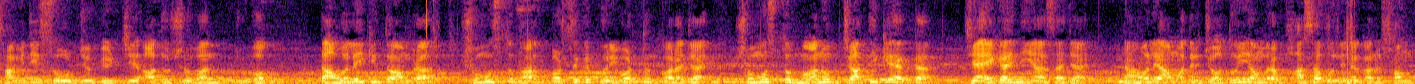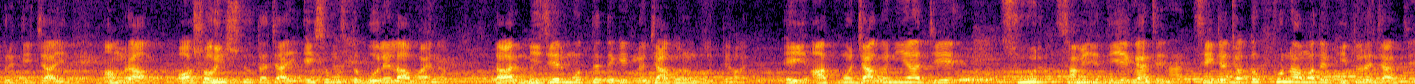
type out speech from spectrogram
স্বামীজি শৌর্য বীর্যে আদর্শবান যুবক। তাহলেই কিন্তু আমরা সমস্ত ভারতবর্ষকে পরিবর্তন করা যায়, সমস্ত মানব জাতিকে একটা জায়গায় নিয়ে আসা যায়। না হলে আমাদের যতই আমরা ভাষা বলি না কেন সম্প্রীতি চাই আমরা অসহিষ্ণুতা চাই এই সমস্ত বলে লাভ হয় না। তার নিজের মধ্যে থেকে এগুলো জাগরণ করতে হয়। এই আত্মজাগনিয়া যে সুর স্বামীজি দিয়ে গেছেন সেইটা যতক্ষণ আমাদের ভিতরে জাগছে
